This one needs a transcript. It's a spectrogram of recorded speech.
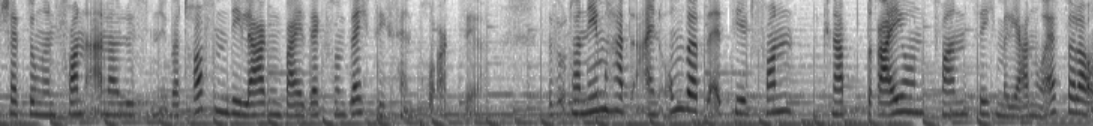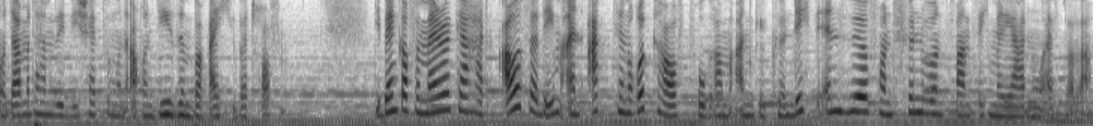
Schätzungen von Analysten übertroffen. Die lagen bei 66 Cent pro Aktie. Das Unternehmen hat einen Umsatz erzielt von knapp 23 Milliarden US-Dollar und damit haben sie die Schätzungen auch in diesem Bereich übertroffen. Die Bank of America hat außerdem ein Aktienrückkaufprogramm angekündigt in Höhe von 25 Milliarden US-Dollar.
